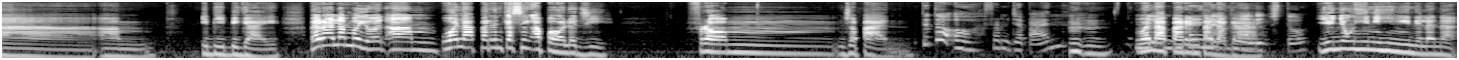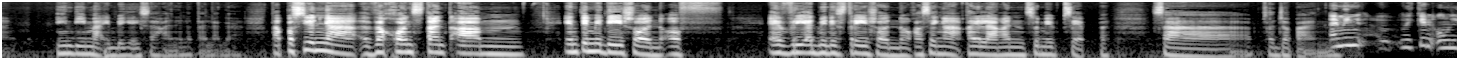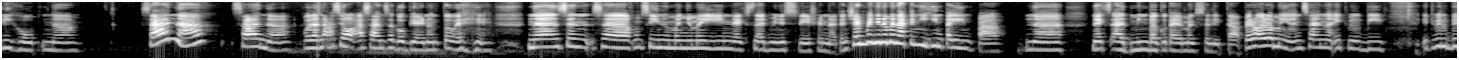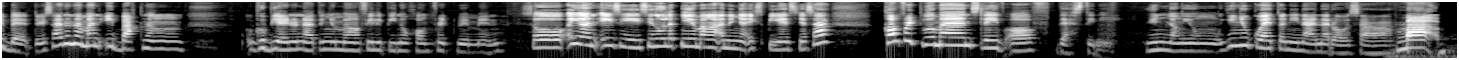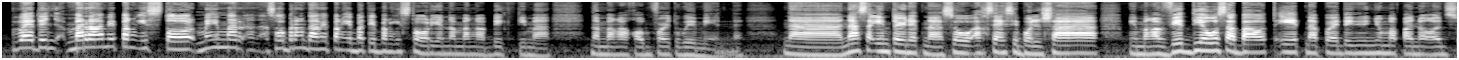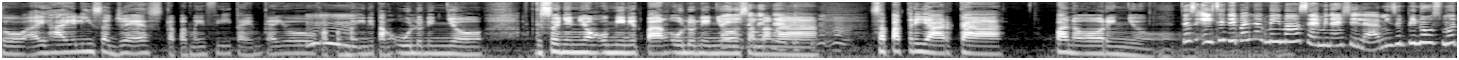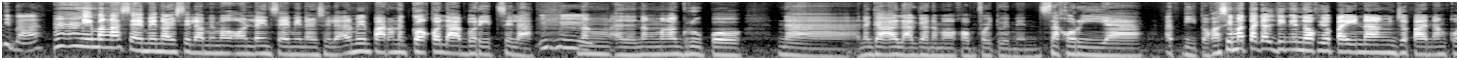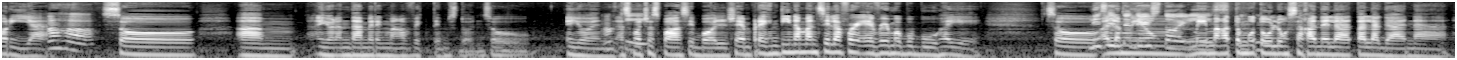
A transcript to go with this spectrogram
um ibibigay. Pero alam mo 'yun, um wala pa rin kasing apology from Japan. Totoo, from Japan. Mm-mm. Wala pa rin talaga. to. Yun yung hinihingi nila na hindi maibigay sa kanila talaga. Tapos yun nga, the constant um intimidation of every administration, no? Kasi nga, kailangan sumipsip sa sa Japan. I mean, we can only hope na sana, sana, wala na kasi ako asahan sa gobyernong to eh, na sa, sa kung sino man yung may next na administration natin. Siyempre, hindi naman natin hihintayin pa na next admin bago tayo magsalita. Pero alam mo yun, sana it will be, it will be better. Sana naman i-back ng gobyerno natin yung mga Filipino comfort women. So, ayun, AC, sinulat niya yung mga ano niya, experience niya sa Comfort Woman, Slave of Destiny. Yun lang yung, yun yung kwento ni Nana Rosa. Ma, pwede, marami pang istor, may mar, sobrang dami pang iba't ibang istorya ng mga biktima ng mga comfort women na nasa internet na. So, accessible siya. May mga videos about it na pwede ninyo mapanood. So, I highly suggest kapag may free time kayo, kapag mainit ang ulo ninyo, at gusto ninyong uminit pa ang ulo ninyo Ayun, sa mga. Oo. sa patriarka, panoorin nyo. Tapos, AC, di ba nag may mga seminar sila? Minsan pinost mo, di ba? Mm, may mga seminar sila, may mga online seminar sila. Alam mo yung parang nagko-collaborate sila Mhm. ng ano ng mga grupo na nag-aalaga ng mga comfort women sa Korea at dito. Kasi matagal din inoccupy ng Japan ang Korea. Aha. So, um, ayun, ang dami ring mga victims doon. So, ayun, as Okay. much as possible. Syempre, hindi naman sila forever mabubuhay eh. So, Listen alam mo yung stories. may mga tumutulong sa kanila talaga na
